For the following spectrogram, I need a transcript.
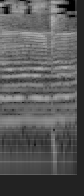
solo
